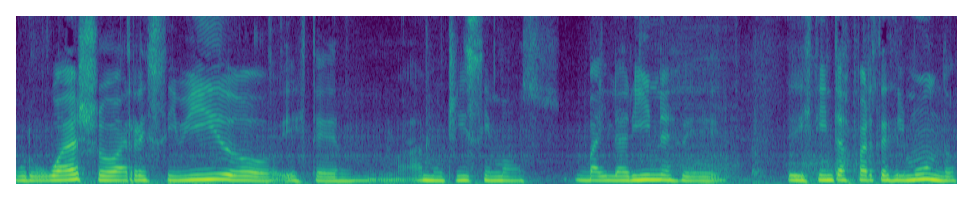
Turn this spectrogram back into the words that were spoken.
uruguayo ha recibido este, a muchísimos bailarines de, de distintas partes del mundo.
